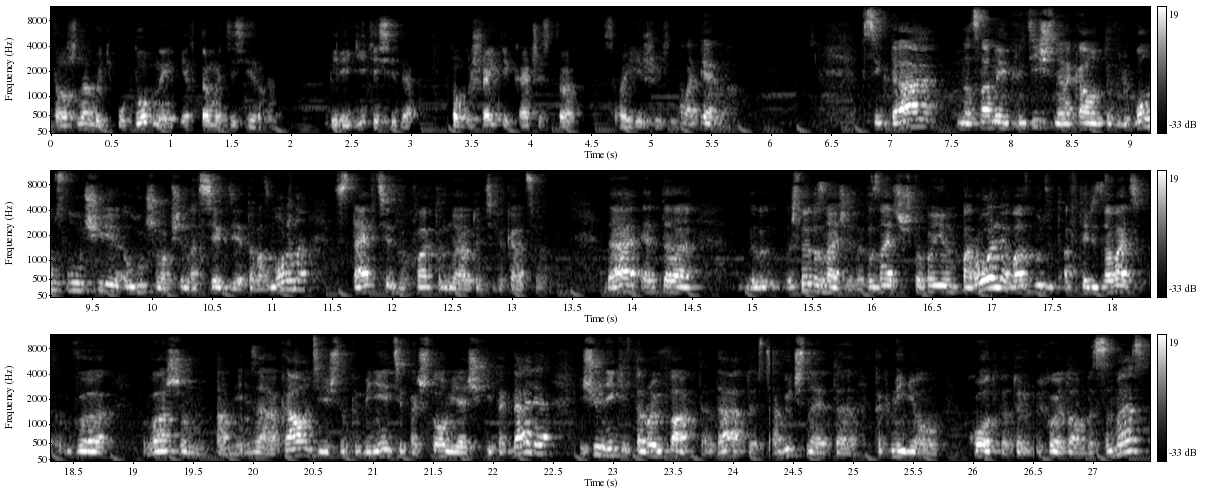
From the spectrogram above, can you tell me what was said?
должна быть удобной и автоматизированной. Берегите себя, повышайте качество своей жизни. Во-первых, всегда на самые критичные аккаунты в любом случае, лучше вообще на все, где это возможно, ставьте двухфакторную аутентификацию. Да, это что это значит? Это значит, что помимо пароля вас будет авторизовать в вашем, там, я не знаю, аккаунте, личном кабинете, почтовом ящике и так далее, еще некий второй фактор, да, то есть обычно это как минимум код, который приходит вам в смс,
